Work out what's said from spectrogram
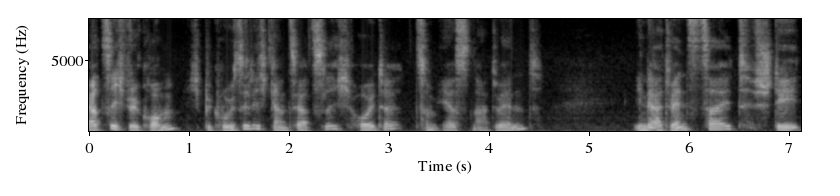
Herzlich willkommen, ich begrüße dich ganz herzlich heute zum ersten Advent. In der Adventszeit steht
